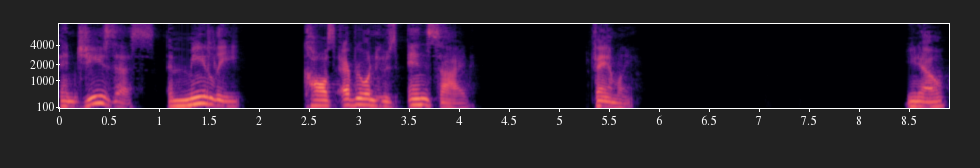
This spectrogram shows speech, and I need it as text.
And Jesus immediately calls everyone who's inside family. You know,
